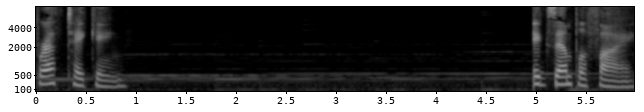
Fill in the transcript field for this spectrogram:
Breathtaking. Exemplify.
